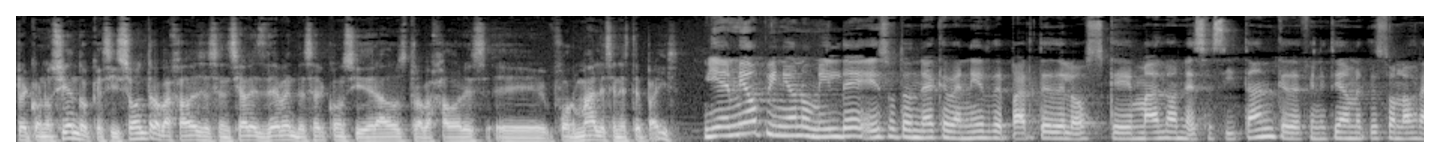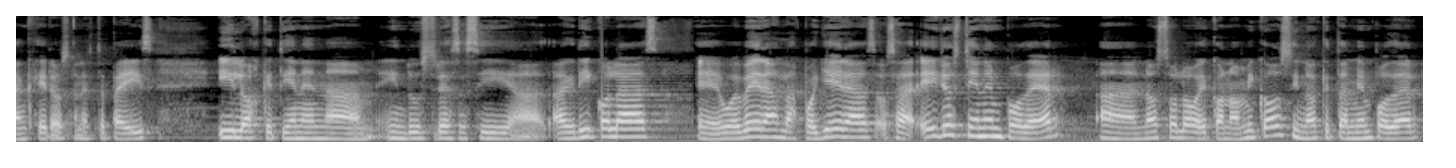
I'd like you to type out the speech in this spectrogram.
reconociendo que si son trabajadores esenciales deben de ser considerados trabajadores eh, formales en este país. Y en mi opinión humilde, eso tendría que venir de parte de los que más los necesitan, que definitivamente son los granjeros en este país y los que tienen um, industrias así uh, agrícolas, eh, hueveras, las polleras, o sea, ellos tienen poder Ah, no solo económico, sino que también poder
